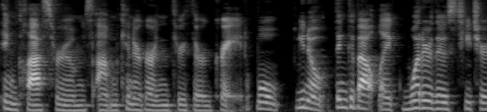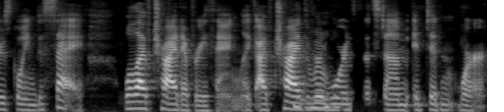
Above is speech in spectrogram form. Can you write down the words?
in classrooms um, kindergarten through third grade well you know think about like what are those teachers going to say well, I've tried everything. Like I've tried mm-hmm. the reward system, it didn't work.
